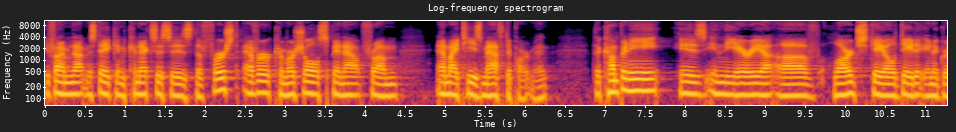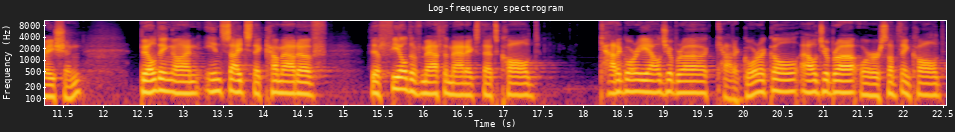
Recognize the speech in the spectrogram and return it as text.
If I'm not mistaken, Conexus is the first ever commercial spin out from MIT's math department. The company is in the area of large scale data integration, building on insights that come out of the field of mathematics that's called category algebra, categorical algebra, or something called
